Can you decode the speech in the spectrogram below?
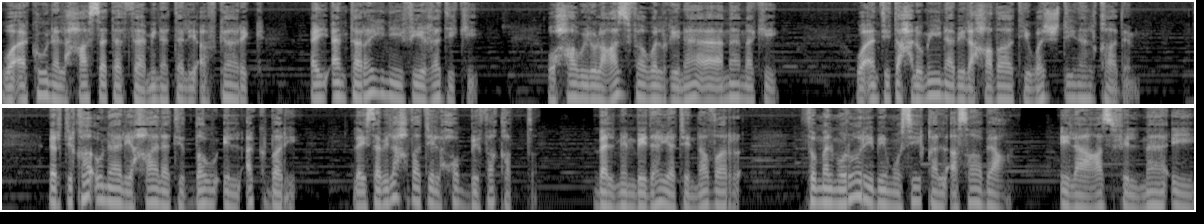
وأكون الحاسة الثامنة لأفكارك أي أن تريني في غدك. أحاول العزف والغناء أمامك وأنت تحلمين بلحظات وجدنا القادم. ارتقاؤنا لحالة الضوء الأكبر ليس بلحظة الحب فقط بل من بداية النظر ثم المرور بموسيقى الأصابع. إلى عزف الماء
